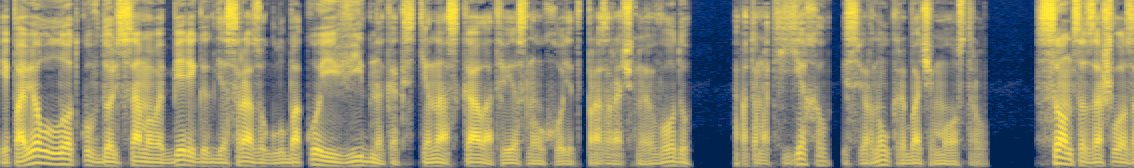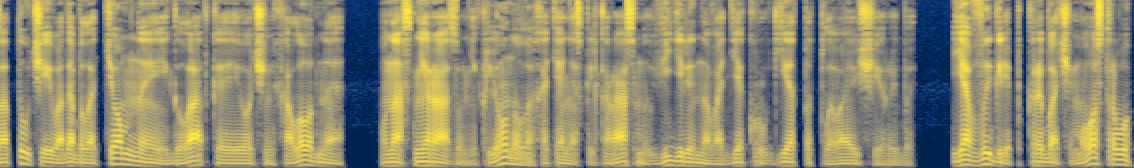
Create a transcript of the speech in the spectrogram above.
и повел лодку вдоль самого берега, где сразу глубоко и видно, как стена скал отвесно уходит в прозрачную воду, а потом отъехал и свернул к рыбачьему острову. Солнце зашло за тучи, и вода была темная и гладкая и очень холодная, у нас ни разу не клюнуло, хотя несколько раз мы видели на воде круги от подплывающей рыбы. Я выгреб к рыбачьему острову,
